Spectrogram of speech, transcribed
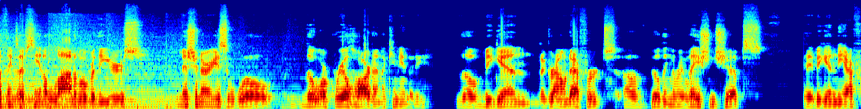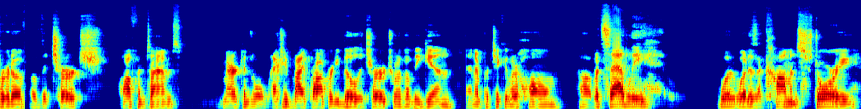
the things I've seen a lot of over the years. Missionaries will they'll work real hard on a community. They'll begin the ground effort of building the relationships. They begin the effort of, of the church. Oftentimes, Americans will actually buy property, build a church, or they'll begin in a particular home. Uh, but sadly, what, what is a common story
